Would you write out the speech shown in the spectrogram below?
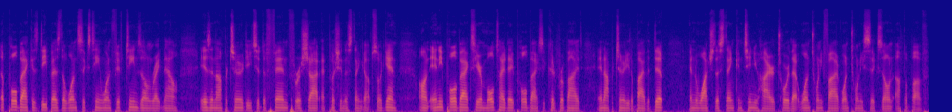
a, pullback as deep as the 116, 115 zone right now is an opportunity to defend for a shot at pushing this thing up. So again, on any pullbacks here, multi-day pullbacks, it could provide an opportunity to buy the dip and watch this thing continue higher toward that 125, 126 zone up above.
